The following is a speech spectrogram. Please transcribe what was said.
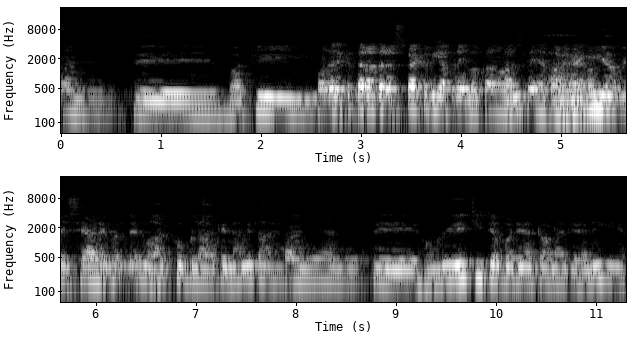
ਹਾਂਜੀ। ਤੇ ਬਾਕੀ ਹੁਣ ਇੱਕ ਤਰ੍ਹਾਂ ਦਾ ਰਿਸਪੈਕਟ ਵੀ ਆਪਣੇ ਲੋਕਾਂ ਵਾਸਤੇ ਹੈ ਬਣ ਗਿਆ ਹੈਗੀ ਆ ਵੀ ਸਿਆਣੇ ਬੰਦੇ ਨੂੰ ਹਰ ਕੋ ਬੁਲਾ ਕੇ ਲੰਘਦਾ ਆ ਹਾਂਜੀ ਹਾਂਜੀ। ਤੇ ਹੁਣ ਇਹ ਚੀਜ਼ਾਂ ਬੜੀਆਂ ਟਾਉਣਾ ਚ ਹੈ ਨਹੀਂ ਗੀਆਂ।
